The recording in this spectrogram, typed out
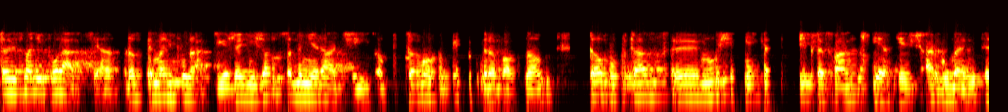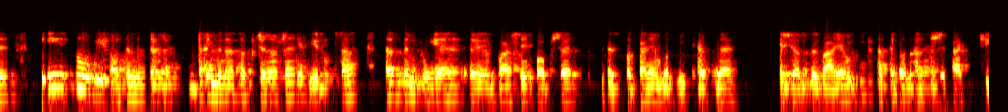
to jest manipulacja, rodzaj manipulacji. Jeżeli rząd sobie nie radzi z podstawową opieką zdrowotną, to wówczas y, musi mieć jakieś przesłanki, jakieś argumenty i mówi o tym, że dajmy na to przenoszenie wirusa następuje y, właśnie poprzez spotkania modlitewne, które się odbywają i dlatego należy tak czy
